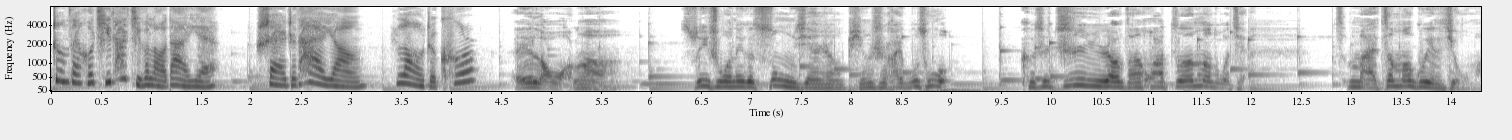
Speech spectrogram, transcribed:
正在和其他几个老大爷晒着太阳唠着嗑。哎，老王啊，虽说那个宋先生平时还不错，可是至于让咱花这么多钱？买这么贵的酒吗？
